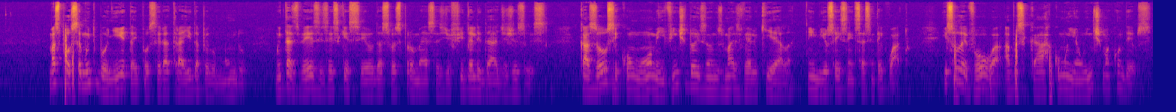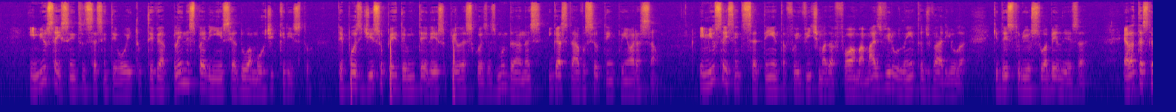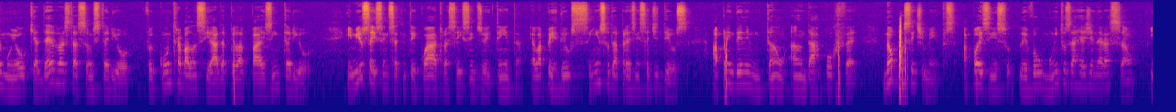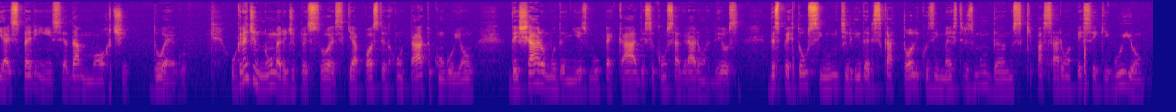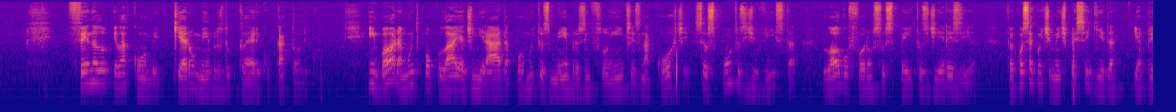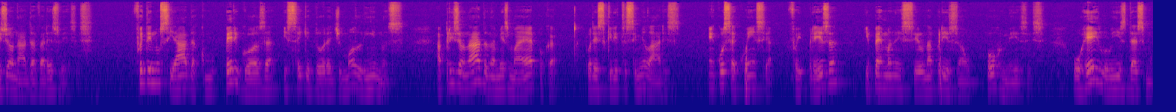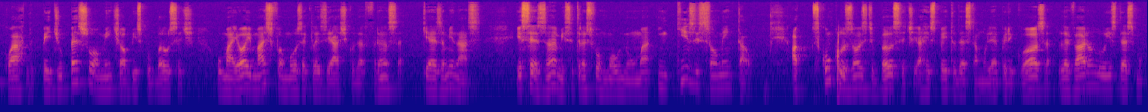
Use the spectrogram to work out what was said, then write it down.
Mas por ser muito bonita e por ser atraída pelo mundo, muitas vezes esqueceu das suas promessas de fidelidade a Jesus. Casou-se com um homem 22 anos mais velho que ela, em 1664. Isso levou-a a buscar comunhão íntima com Deus. Em 1668, teve a plena experiência do amor de Cristo, depois disso, perdeu o interesse pelas coisas mundanas e gastava o seu tempo em oração. Em 1670, foi vítima da forma mais virulenta de varíola, que destruiu sua beleza. Ela testemunhou que a devastação exterior foi contrabalanceada pela paz interior. Em 1674 a 680, ela perdeu o senso da presença de Deus, aprendendo então a andar por fé, não por sentimentos. Após isso, levou muitos à regeneração e à experiência da morte do ego. O grande número de pessoas que, após ter contato com Guion, deixaram o mudanismo, o pecado e se consagraram a Deus, despertou o ciúme de líderes católicos e mestres mundanos que passaram a perseguir Guion, Fênelo e Lacombe, que eram membros do clérigo católico. Embora muito popular e admirada por muitos membros influentes na corte, seus pontos de vista logo foram suspeitos de heresia. Foi consequentemente perseguida e aprisionada várias vezes foi denunciada como perigosa e seguidora de Molinos, aprisionada na mesma época por escritos similares. Em consequência, foi presa e permaneceu na prisão por meses. O rei Luís XIV pediu pessoalmente ao bispo Bossuet, o maior e mais famoso eclesiástico da França, que a examinasse. Esse exame se transformou numa inquisição mental. As conclusões de Busset a respeito desta mulher perigosa levaram Luís XIV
